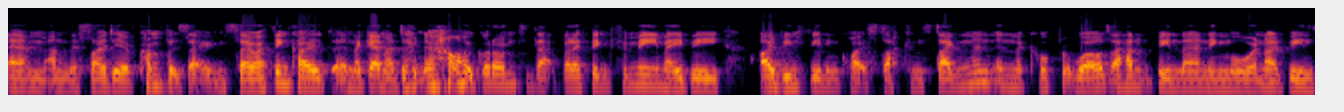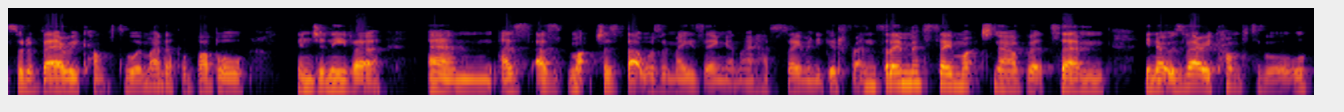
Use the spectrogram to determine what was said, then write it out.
um, and this idea of comfort zone. So I think I, and again, I don't know how I got onto that, but I think for me, maybe I'd been feeling quite stuck and stagnant in the corporate world. I hadn't been learning more, and I'd been sort of very comfortable in my little bubble in Geneva. Um, as as much as that was amazing, and I had so many good friends that I miss so much now. But um, you know, it was very comfortable,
